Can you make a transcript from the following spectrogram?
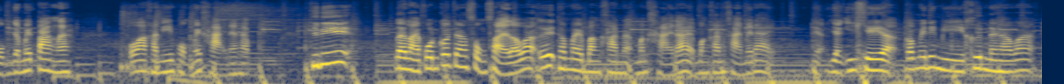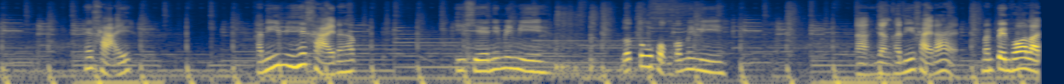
ผมจะไม่ตั้งนะ เพราะว่าคันนี้ผมไม่ขายนะครับ ทีนี้หลาย ๆ คนก็จะสงสัยแล้วว่า เอ้ยทำไมบางคันอะมันขายได้ บางคันขายไม่ได้ เนี่ยอย่าง EK อะก็ไม่ได้มีขึ้นนะครับว่า ให้ขายคันนี้มีให้ขายนะครับ EK นี่ไม่มี รถตู้ผมก็ไม่มีอะอย่างคันนี้ขายได้ มันเป็นเพราะอะไร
